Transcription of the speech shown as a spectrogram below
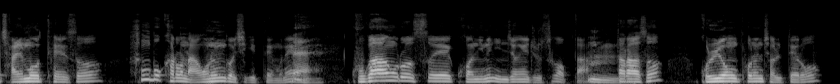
잘못해서 항복하러 나오는 것이기 때문에 네. 국왕으로서의 권위는 인정해 줄 수가 없다. 음. 따라서 골룡포는 절대로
